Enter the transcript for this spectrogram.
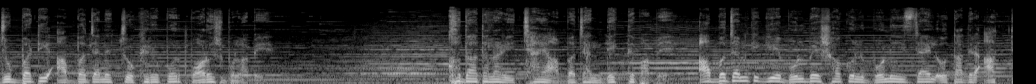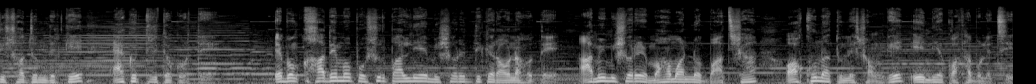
জুব্বাটি আব্বাজানের চোখের উপর পরশ বোলাবে। খোদা তালার ইচ্ছায় আব্বাজান দেখতে পাবে। আব্বাজানকে গিয়ে বলবে, সকল বনি ইসরায়েল ও তাদের আত্মীয় স্বজনদেরকে একত্রিত করতে। এবং খাদেম ও পশুর পাল নিয়ে মিশরের দিকে রওনা হতে আমি মিশরের মহামান্য বাদশাহ অখুনাতুনের সঙ্গে এ নিয়ে কথা বলেছি।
